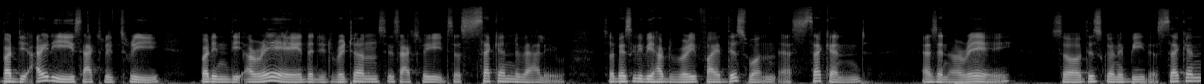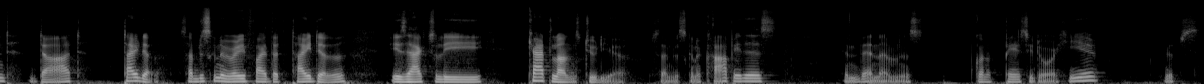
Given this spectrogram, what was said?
but the ID is actually 3 but in the array that it returns is actually it's a second value. So basically we have to verify this one as second as an array. So this is going to be the second dot title. So I'm just going to verify the title is actually Katalon Studio. So I'm just going to copy this and then I'm just going to paste it over here. Oops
